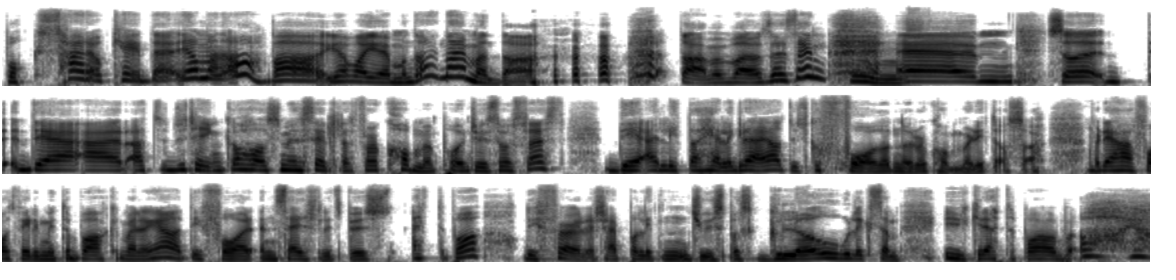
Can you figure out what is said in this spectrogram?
boks her. Ok, det, ja, men ah, hva, ja, hva gjør man da? Nei, men da Da er man bare seg selv. Mm. Um, så det er at du trenger ikke å ha så mye selvtillit for å komme på en Juicy Fest. Det er litt av hele greia, at du skal få det når du kommer dit også. For jeg har fått veldig mye tilbakemeldinger, at de får en selvtillitsboost etterpå, og de føler seg på en liten juicebox glow liksom uker etterpå. Åh, ja,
